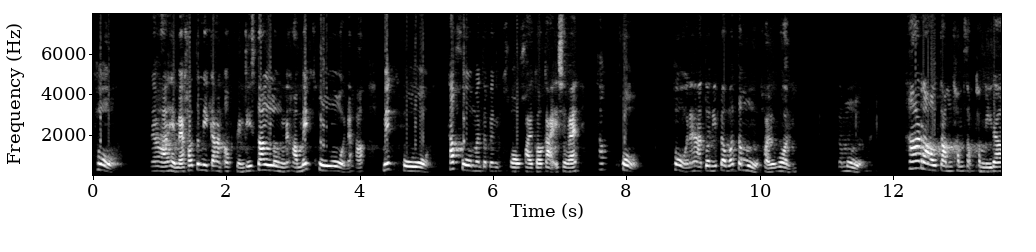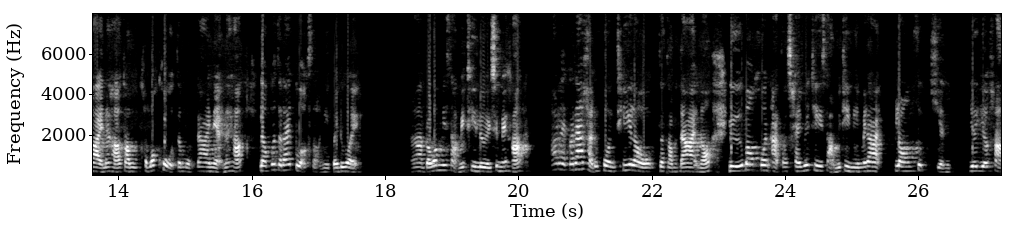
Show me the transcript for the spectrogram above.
โขนะคะ เห็นไหมเขาจะมีการออกเสียงที่สั้นลงนะคะ ไม่โคนะคะ ไม่โค ถ้าโคมันจะเป็นคอควายกอไก่ใช่ไหมถ้าโขโขนะคะ ตัวนี้แปลว่าจมูกค่ะทุกคน จมูก ถ้าเราจำคำศัพท์คำนี้ได้นะคะจำคำว่าโขดจมูกได้เนี่ยนะคะ เราก็จะได้ตัวอักษรนี้ไปด้วยอ่าแปลว่ามีสามวิธีเลยใช่ไหมคะอะไรก็ได้ค่ะทุกคนที่เราจะจำได้เนาะหรือบางคนอาจจะใช้วิธีสามวิธีนี้ไม่ได้ ลองฝึกเขียนเยอะ ๆ ค่ะ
